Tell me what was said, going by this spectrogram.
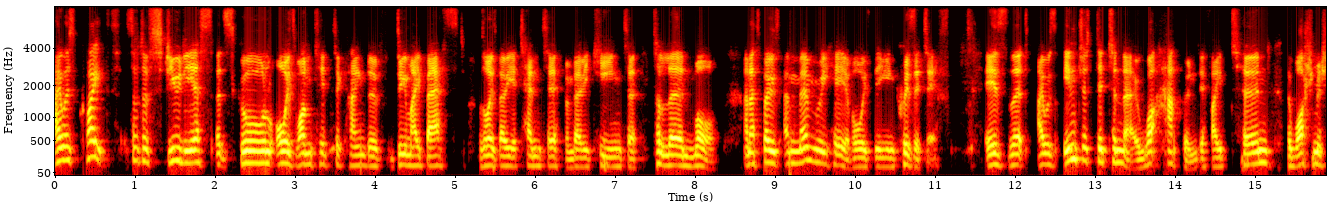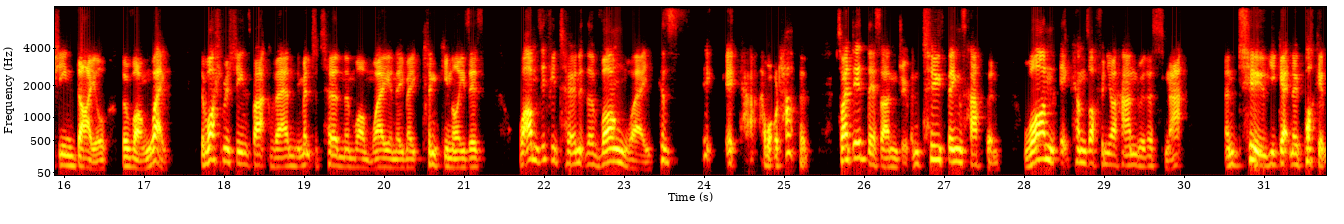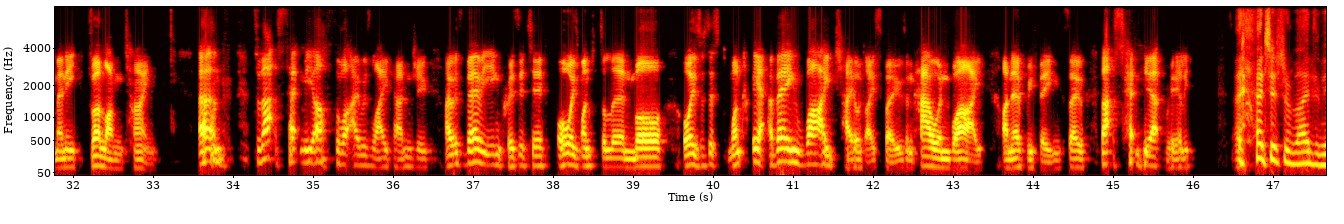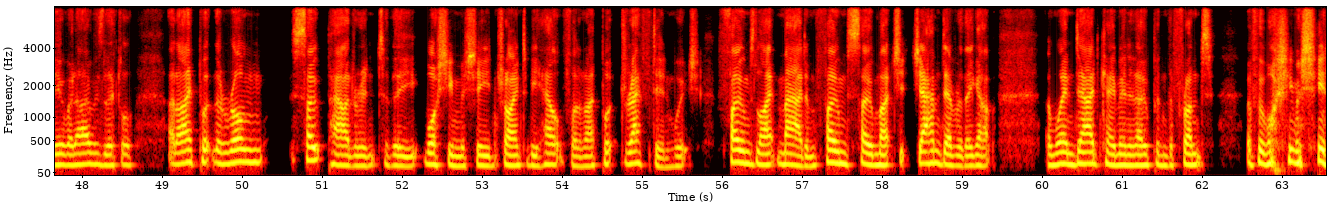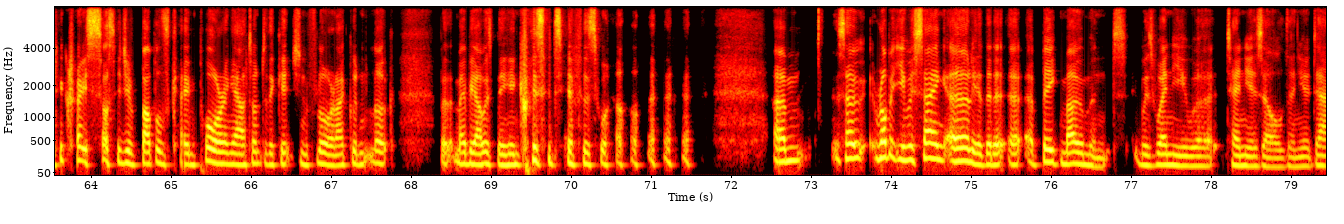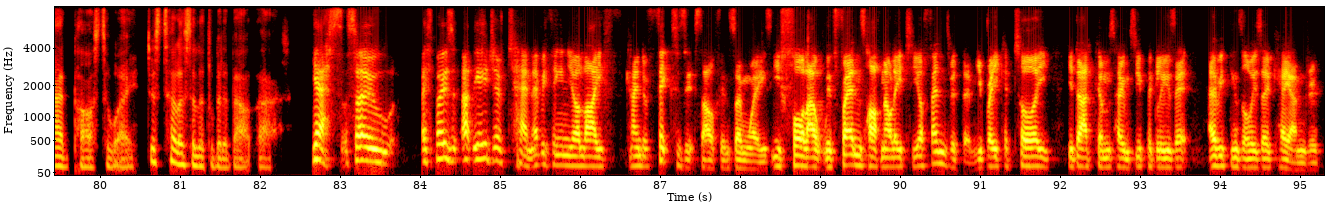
I was quite sort of studious at school, always wanted to kind of do my best, was always very attentive and very keen to, to learn more. And I suppose a memory here of always being inquisitive is that I was interested to know what happened if I turned the washing machine dial the wrong way the washing machines back then, you meant to turn them one way and they make clinky noises. What happens if you turn it the wrong way? Because it, it, what would happen? So I did this, Andrew, and two things happen. One, it comes off in your hand with a snap, and two, you get no pocket money for a long time. Um, so that set me off for what I was like, Andrew. I was very inquisitive, always wanted to learn more, always was just one, yeah, a very why child, I suppose, and how and why on everything. So that set me up really. That just reminded me when I was little and I put the wrong soap powder into the washing machine trying to be helpful and I put Dreft in which foams like mad and foamed so much it jammed everything up. And when dad came in and opened the front of the washing machine a great sausage of bubbles came pouring out onto the kitchen floor and I couldn't look but maybe I was being inquisitive as well. Um, so, Robert, you were saying earlier that a, a, big moment was when you were 10 years old and your dad passed away. Just tell us a little bit about that. Yes. So, I suppose at the age of 10, everything in your life kind of fixes itself in some ways. You fall out with friends, half an hour later, you're friends with them. You break a toy, your dad comes home, super glues it. Everything's always okay, Andrew.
